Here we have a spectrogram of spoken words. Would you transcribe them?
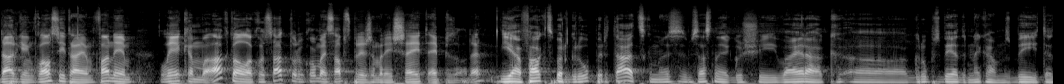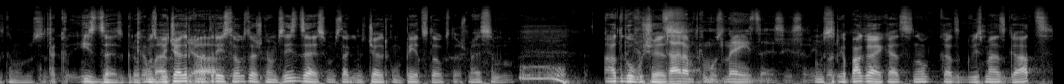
dārgiem klausītājiem, faniem liekam aktuālāko saturu, ko mēs apspriežam arī šeit, epizodē. Jā, fakts par grupu ir tāds, ka mēs esam sasnieguši vairāk uh, grupas biedru nekā mums bija tad, kad mums izdzēs grupa. Mums bija kamēr- 4,3 tūkstoši, kad mums izdzēs, mums tagad ir 4,5 tūkstoši. Mēs esam atguvušies. Ceram, ka mūs neizdzēsīs. Mums ir pagājis kāds, nu, kāds vismaz gads,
